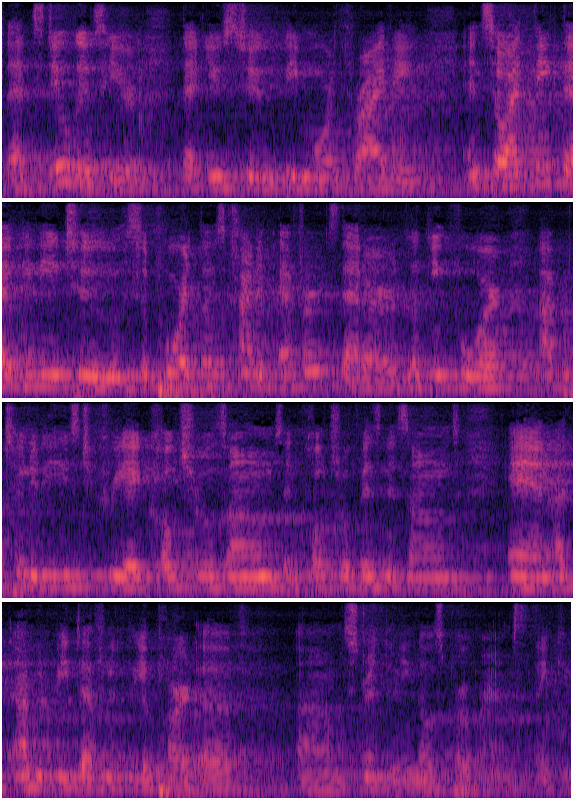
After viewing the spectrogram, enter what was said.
that still lives here, that used to be more thriving. And so I think that we need to support those kind of efforts that are looking for opportunities to create cultural zones and cultural business zones. And I, I would be definitely a part of um, strengthening those programs. Thank you.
